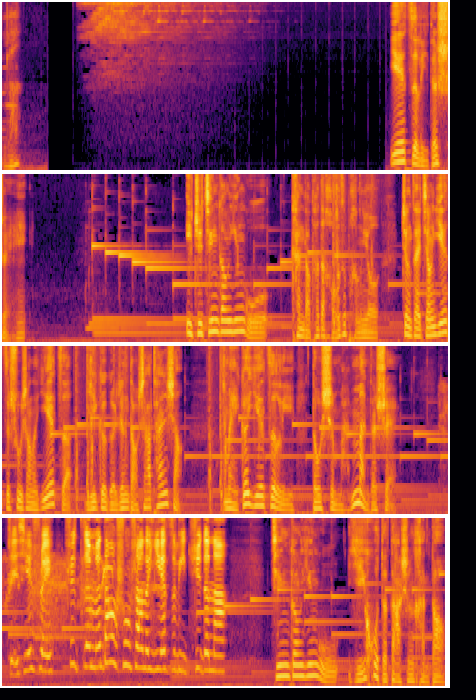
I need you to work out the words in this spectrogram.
了。椰子里的水。一只金刚鹦鹉看到它的猴子朋友正在将椰子树上的椰子一个个扔到沙滩上，每个椰子里都是满满的水。这些水是怎么到树上的椰子里去的呢？金刚鹦鹉疑惑地大声喊道：“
